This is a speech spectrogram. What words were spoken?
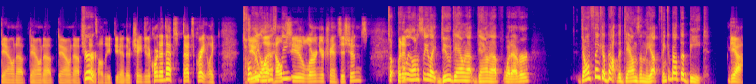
down, up, down, up, down, up. and that's all they do, and they're changing the chord, and that's that's great. Like totally do what honestly, helps you learn your transitions. to- but it- honestly, like do down, up, down, up, whatever. Don't think about the downs and the up. Think about the beat. Yeah,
